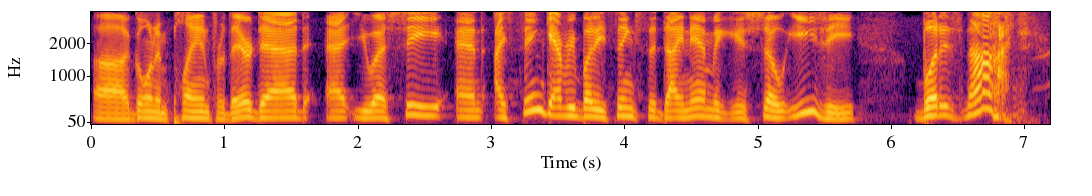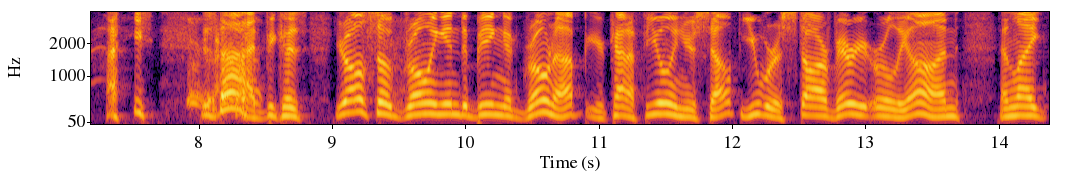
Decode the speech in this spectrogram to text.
uh, going and playing for their dad at USC. And I think everybody thinks the dynamic is so easy, but it's not. right? It's not because you're also growing into being a grown up. You're kind of feeling yourself. You were a star very early on, and like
